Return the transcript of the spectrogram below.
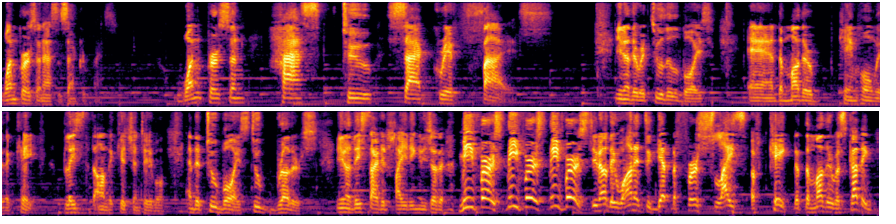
One person has to sacrifice. One person has to sacrifice. You know, there were two little boys, and the mother came home with a cake, placed it on the kitchen table, and the two boys, two brothers, you know, they started fighting each other. Me first, me first, me first. You know, they wanted to get the first slice of cake that the mother was cutting.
